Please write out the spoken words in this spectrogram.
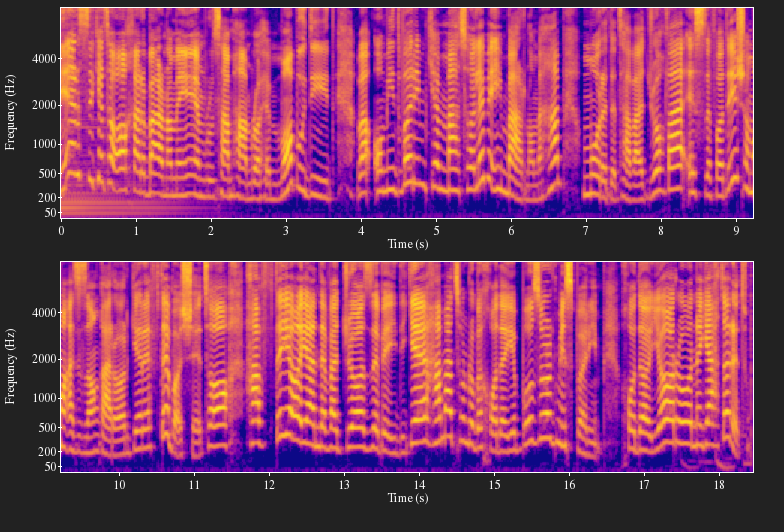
مرسی که تا آخر برنامه امروز هم همراه ما بودید و امیدواریم که مطالب این برنامه هم مورد توجه و استفاده شما عزیزان قرار گرفته باشه. تا هفته آینده و جاذبه دیگه همتون رو به خدای بزرگ میسپاریم. خدا یار و نگهدارتون.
